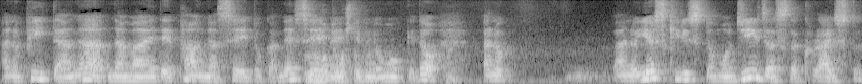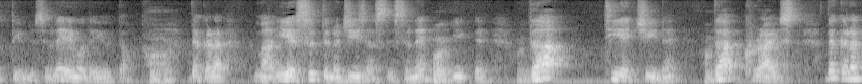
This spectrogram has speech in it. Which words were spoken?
あのピーターが名前でパンが生とかね生命っていうふうに思うけど、あのあのイエス・キリストも Jesus the Christ っていうんですよね英語で言うと。はいだから、まあ、イエスっていうのは Jesus ですよね、はい。The THE ね、The Christ だから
